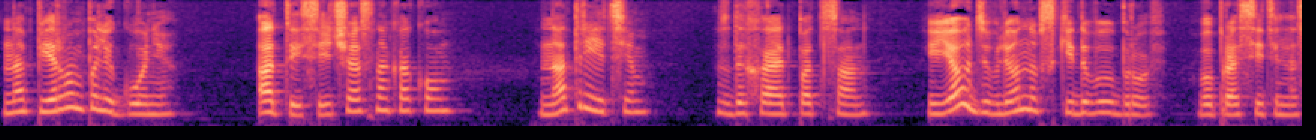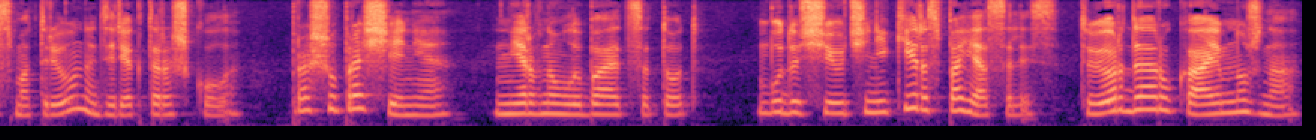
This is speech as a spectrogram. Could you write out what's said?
«На первом полигоне», «А ты сейчас на каком?» «На третьем», — вздыхает пацан. И я удивленно вскидываю бровь, вопросительно смотрю на директора школы. «Прошу прощения», — нервно улыбается тот. Будущие ученики распоясались. Твердая рука им нужна.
